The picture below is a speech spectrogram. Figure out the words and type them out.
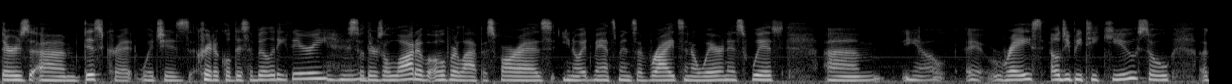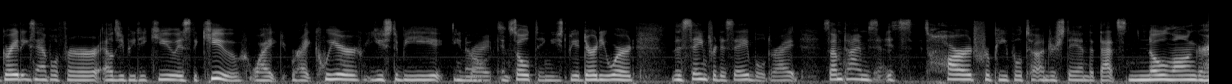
there's um, DISCRIT, which is critical disability theory. So there's a lot of overlap as far as you know advancements of rights and awareness with um, you know uh, race LGBTQ. So a great example for LGBTQ is the Q. Like right, queer used to be you know Right. insulting, used to be a dirty word. The same for disabled, right? Sometimes Yes. it's it's hard for people to understand that that's no longer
